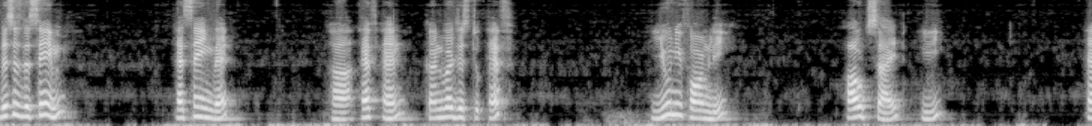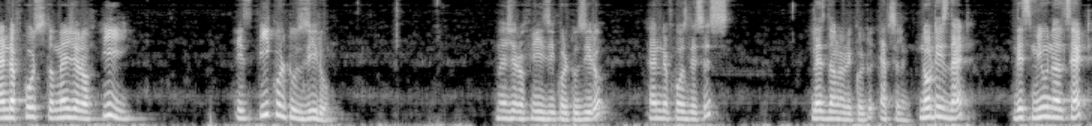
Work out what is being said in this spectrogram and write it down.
This is the same as saying that uh, Fn converges to F uniformly outside E and of course, the measure of E is equal to 0 measure of E is equal to 0 and of course, this is less than or equal to epsilon. Notice that this mu null set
